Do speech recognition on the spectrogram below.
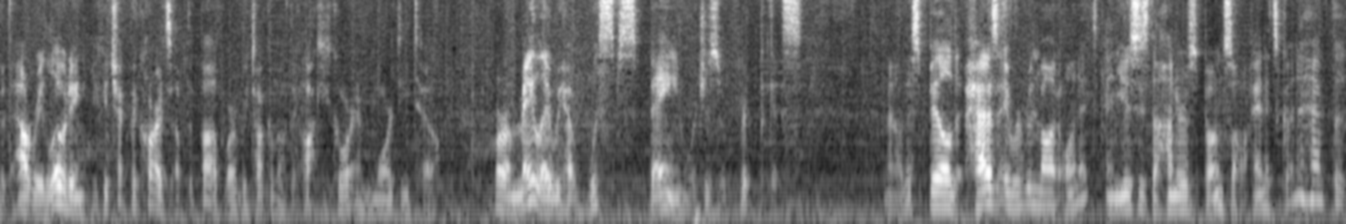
without reloading, you can check the cards up above where we talk about the Ocucor in more detail. For our melee, we have Wisp's Bane, which is a Ripkas. Now this build has a riven mod on it and uses the Hunter's Bonesaw, and it's going to have the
